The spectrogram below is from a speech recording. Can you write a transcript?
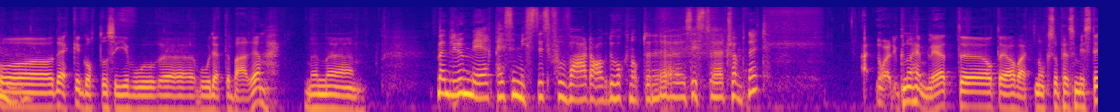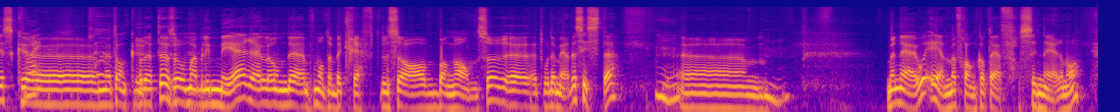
Og det er ikke godt å si hvor, eh, hvor dette bærer en. Men uh, men blir du mer pessimistisk for hver dag du våkner opp til siste Trump-nytt? Nei, Nå er det jo ikke noe hemmelighet at jeg har vært nokså pessimistisk Nei. med tanke på dette. Så om jeg blir mer, eller om det er på en måte en bekreftelse av bange anelser, jeg tror det er mer det siste. Mm. mm. Men jeg er jo enig med Frank at det er fascinerende òg.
